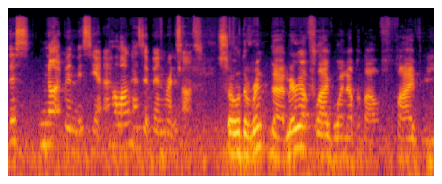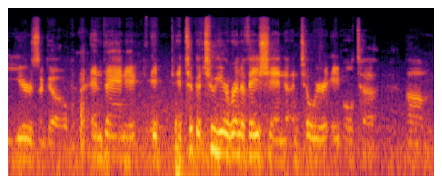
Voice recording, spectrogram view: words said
this not been the Siena? How long has it been Renaissance? So the rent, the Marriott flag went up about five years ago, and then it, it, it took a two-year renovation until we were able to um,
